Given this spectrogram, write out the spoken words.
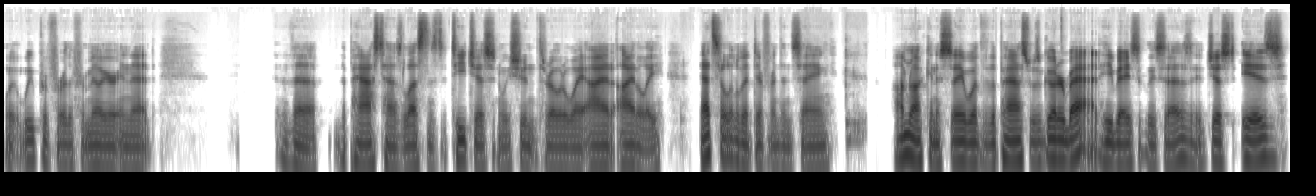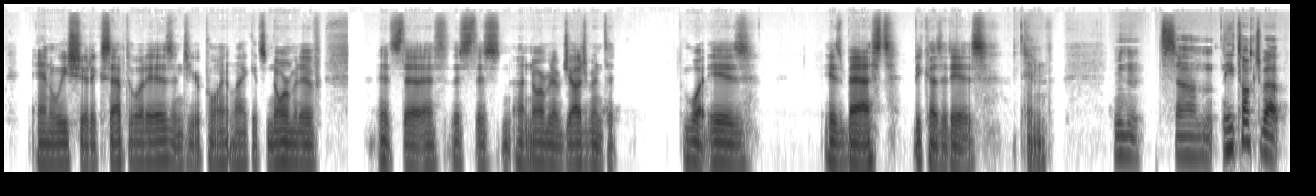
We, we prefer the familiar in that the the past has lessons to teach us, and we shouldn't throw it away idly. That's a little bit different than saying, "I'm not going to say whether the past was good or bad." He basically says it just is, and we should accept what is. And to your point, like it's normative. It's the this this uh, normative judgment that what is is best because it is. And mm-hmm. um, he talked about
